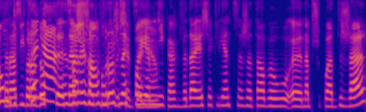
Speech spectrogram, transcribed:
Punkt Teraz produkty też są w różnych siedzenia. pojemnikach. Wydaje się klientce, że to był na przykład żel,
